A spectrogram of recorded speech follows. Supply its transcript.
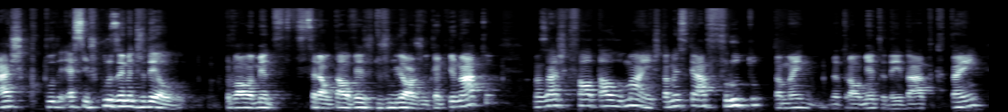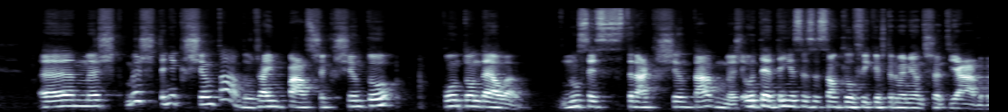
acho que assim, os cruzamentos dele provavelmente serão talvez dos melhores do campeonato, mas acho que falta algo mais. Também se calhar fruto, também naturalmente da idade que tem, uh, mas, mas tem acrescentado, já em passos acrescentou, com o tom dela, não sei se terá acrescentado, mas eu até tenho a sensação que ele fica extremamente chateado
